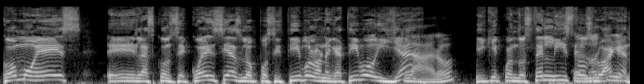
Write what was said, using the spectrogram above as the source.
cómo es eh, las consecuencias, lo positivo, lo negativo y ya. Claro. Y que cuando estén listos no lo hagan.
